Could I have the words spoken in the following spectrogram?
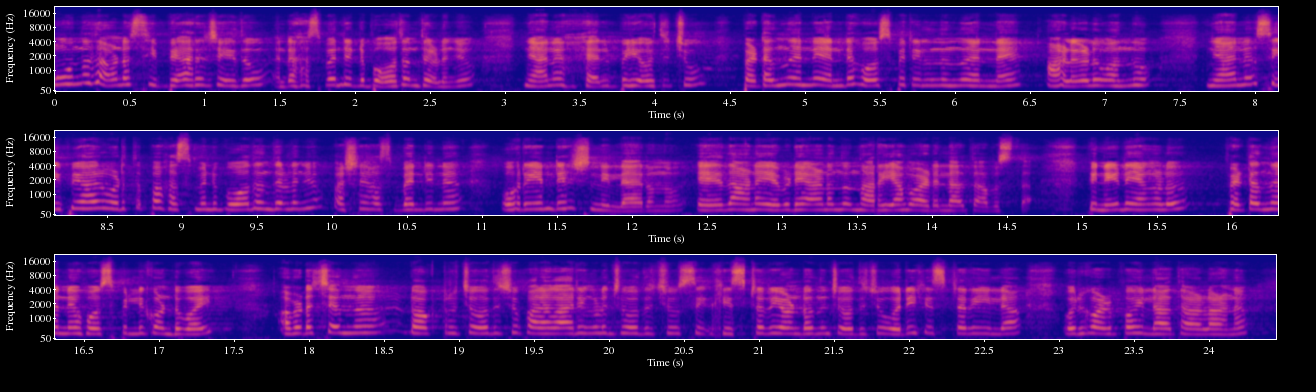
മൂന്ന് തവണ സി പി ആർ ചെയ്തു. എന്റെ ഹസ്ബൻഡിന്റെ ബോധം തെളിഞ്ഞു. ഞാൻ ഹെൽപ്പ് യോജിച്ചു പെട്ടെന്ന് തന്നെ എന്റെ ഹോസ്പിറ്റലിൽ നിന്ന് തന്നെ ആളുകൾ വന്നു. ഞാൻ സി പി ആർ കൊടുത്തപ്പോൾ ഹസ്ബൻഡ് ബോധം തെളിഞ്ഞു. പക്ഷേ ഹസ്ബൻഡിന് ഓറിയന്റേഷൻ ഇല്ലായിരുന്നു. ഏതാണ് എവിടെയാണെന്നൊന്നും അറിയാൻ പാടില്ലാത്ത അവസ്ഥ. പിന്നീട് ഞങ്ങൾ പെട്ടെന്ന് തന്നെ ഹോസ്പിറ്റലിൽ കൊണ്ടുപോയി. അവിടെ ചെന്ന് ഡോക്ടർ ചോദിച്ചു പല കാര്യങ്ങളും ചോദിച്ചു. ഹിസ്റ്ററി ഉണ്ടോയെന്ന് ചോദിച്ചു. ഒരു ഹിസ്റ്ററി ഇല്ല ഒരു കുഴപ്പമില്ലാത്ത ആളാണ്.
